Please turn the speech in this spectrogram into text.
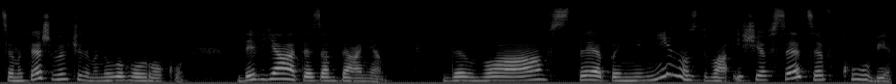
Це ми теж вивчили минулого року. Дев'яте завдання. 2 в степені мінус 2, і ще все це в кубі.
